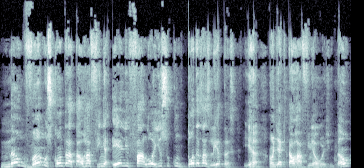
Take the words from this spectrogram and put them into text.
Não vamos contratar o Rafinha. Ele falou isso com todas as letras. E onde é que está o Rafinha hoje? Então,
